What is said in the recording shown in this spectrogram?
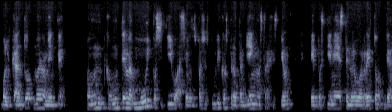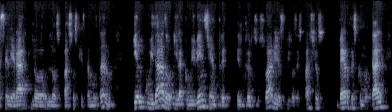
volcando nuevamente con un, tema muy positivo hacia los espacios públicos, pero también nuestra gestión eh, pues tiene este nuevo reto de acelerar los pasos que estamos dando. Y el cuidado y la convivencia entre, entre los usuarios y los espacios verdes como tal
